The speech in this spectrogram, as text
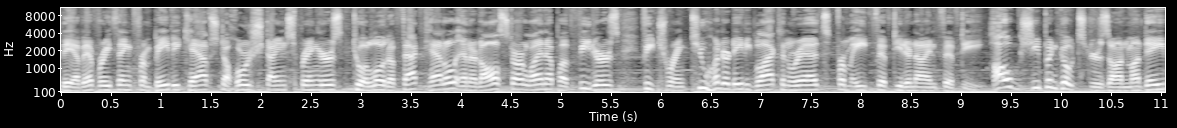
They have everything from baby calves to Holstein Springers to a load of fat cattle and an all-star lineup of feeders featuring 280 black and reds from 850 to 950. Hog, sheep, and goatsters on Monday.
